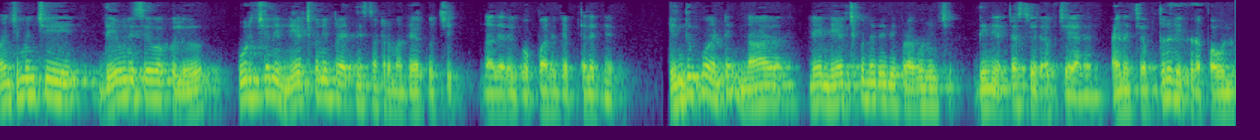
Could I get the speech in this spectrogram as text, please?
మంచి మంచి దేవుని సేవకులు కూర్చొని నేర్చుకొని ప్రయత్నిస్తుంటారు మా దగ్గరకు వచ్చి. నా దగ్గర గొప్ప అని చెప్తలేదు నేను. ఎందుకు అంటే నా నేను నేర్చుకున్నది ఇది ప్రభు నుంచి. దీన్ని ఎట్లా స్టేరప్ చేయాలని. ఆయన చెప్తున్నాడు ఇక్కడ పౌలు.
